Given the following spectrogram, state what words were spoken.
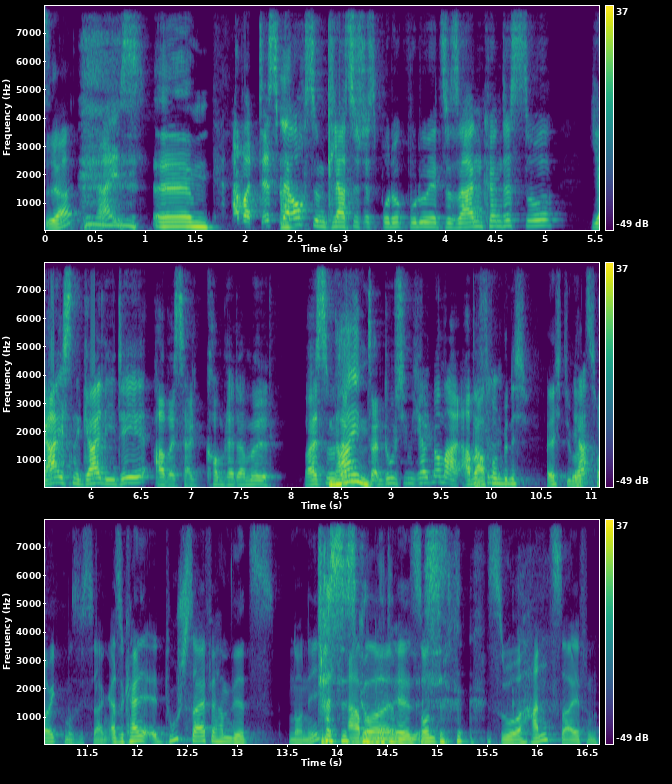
Ja? Nice. Ähm, aber das wäre ah. auch so ein klassisches Produkt, wo du jetzt so sagen könntest, so, ja, ist eine geile Idee, aber ist halt kompletter Müll. Weißt du, Nein. dann, dann dusche ich mich halt normal. Aber Davon bin ich echt überzeugt, ja? muss ich sagen. Also keine äh, Duschseife haben wir jetzt noch nicht. Das ist aber äh, sonst so Handseifen.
